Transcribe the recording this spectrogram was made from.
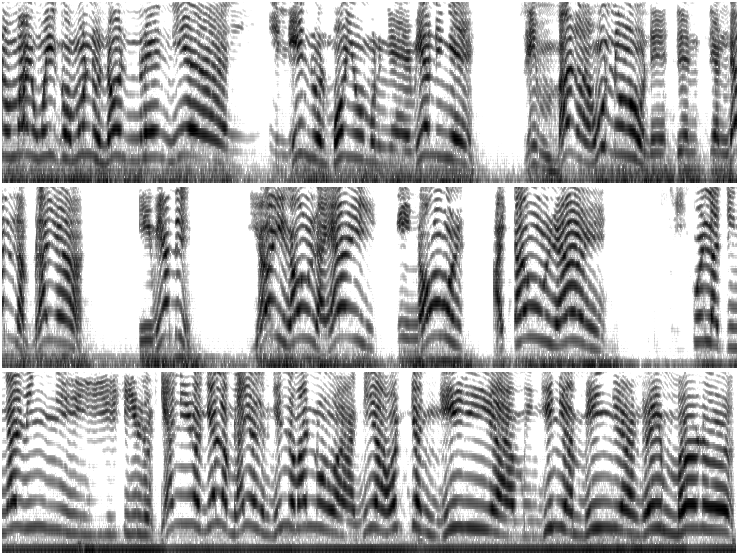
nomás voy como unos dos, tres días y, lindo el pollo porque vienen que se a uno de, de, de, andar en la playa. Y fíjate, yo llegamos allá y, y no, ahí estamos allá hijo de la chingada, y, y, los que han ido aquí a la playa viendo mano aquí a Ocean City, a Virginia Beach, a Great Murder.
